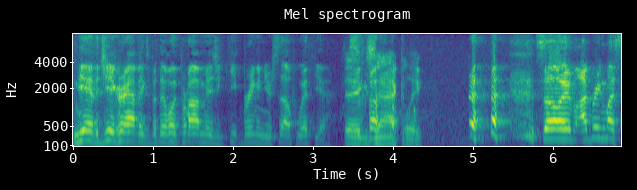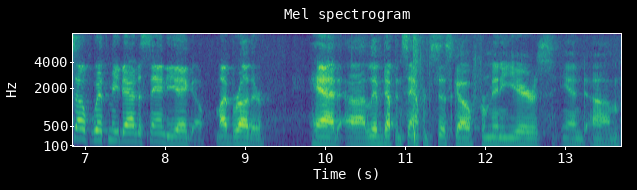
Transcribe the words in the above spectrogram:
yeah, the geographics, but the only problem is you keep bringing yourself with you. Exactly. So if I bring myself with me down to San Diego. My brother had uh, lived up in San Francisco for many years, and um,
